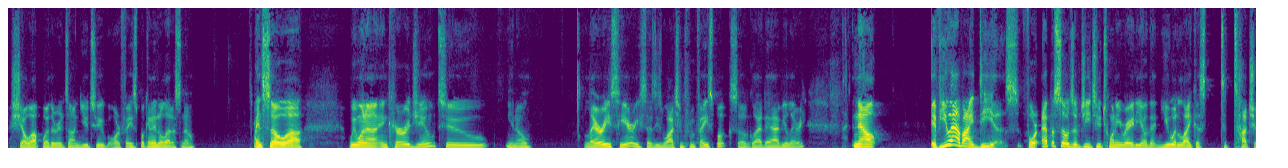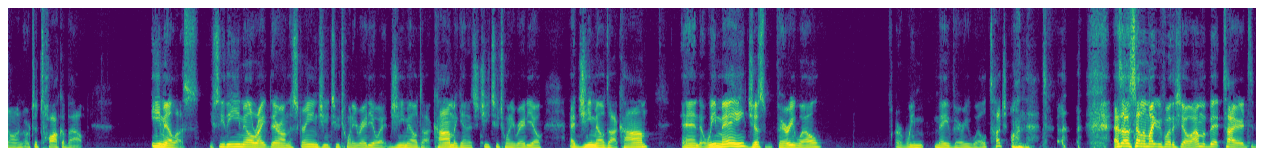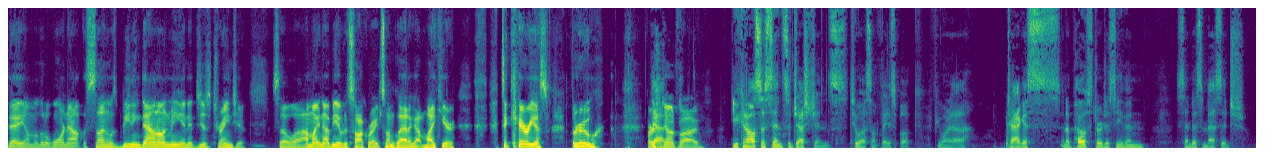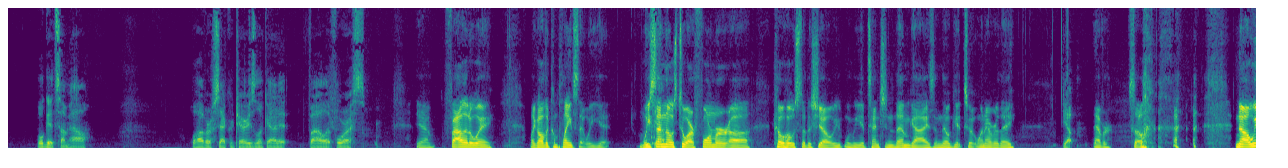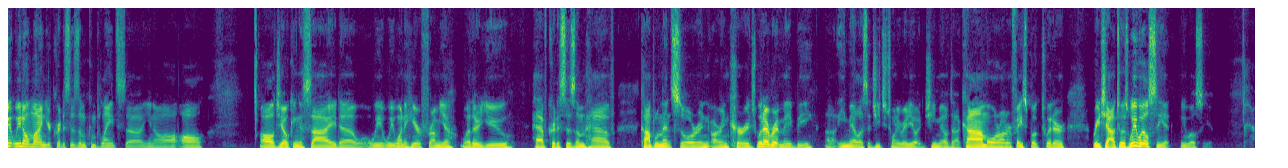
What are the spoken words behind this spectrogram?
show up, whether it's on YouTube or Facebook, and it'll let us know. And so uh, we want to encourage you to, you know, Larry's here. He says he's watching from Facebook. So glad to have you, Larry. Now, if you have ideas for episodes of G220 Radio that you would like us to touch on or to talk about, email us. You see the email right there on the screen, g220radio at gmail.com. Again, it's g220radio at gmail.com. And we may just very well, or we may very well touch on that. As I was telling Mike before the show, I'm a bit tired today. I'm a little worn out. The sun was beating down on me and it just drains you. So uh, I might not be able to talk right. So I'm glad I got Mike here to carry us through First yeah, John 5. You can also send suggestions to us on Facebook if you want to tag us in a post or just even send us a message. We'll get somehow. We'll have our secretaries look at it, file it for us. Yeah, file it away, like all the complaints that we get. We send yeah. those to our former uh, co-hosts of the show when we attention them guys, and they'll get to it whenever they. Yep. Ever. So, no, we, we don't mind your criticism, complaints. Uh, you know, all, all all joking aside, uh, we we want to hear from you, whether you have criticism, have compliments or in, are encouraged, whatever it may be, uh, email us at g220radio at gmail.com or on our Facebook, Twitter. Reach out to us. We will see it. We will see it.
